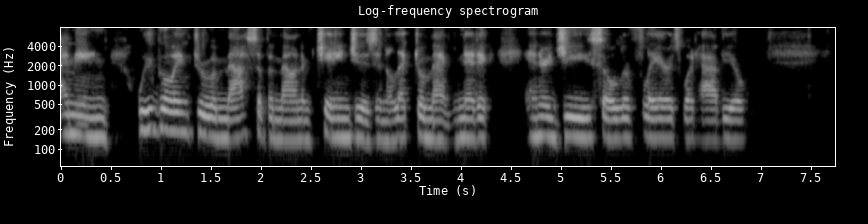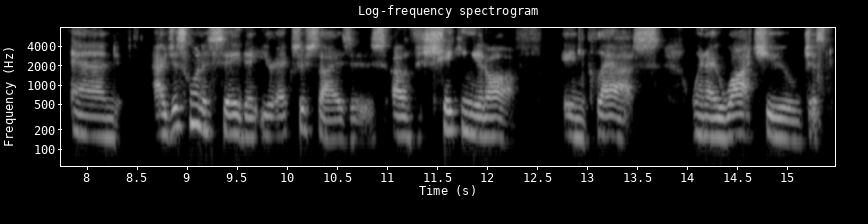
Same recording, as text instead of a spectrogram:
I mean, we're going through a massive amount of changes in electromagnetic energy, solar flares, what have you. And I just want to say that your exercises of shaking it off in class when I watch you just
